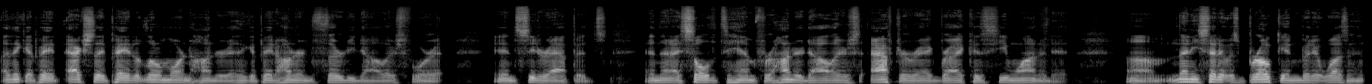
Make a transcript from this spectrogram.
I think I paid actually paid a little more than hundred. I think I paid one hundred and thirty dollars for it in Cedar Rapids, and then I sold it to him for hundred dollars after RAGBRAI because he wanted it. Um, then he said it was broken, but it wasn't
